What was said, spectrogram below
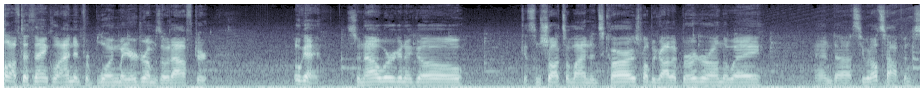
I'll have to thank Landon for blowing my eardrums out after. Okay, so now we're gonna go get some shots of Landon's cars, probably grab a burger on the way, and uh, see what else happens.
